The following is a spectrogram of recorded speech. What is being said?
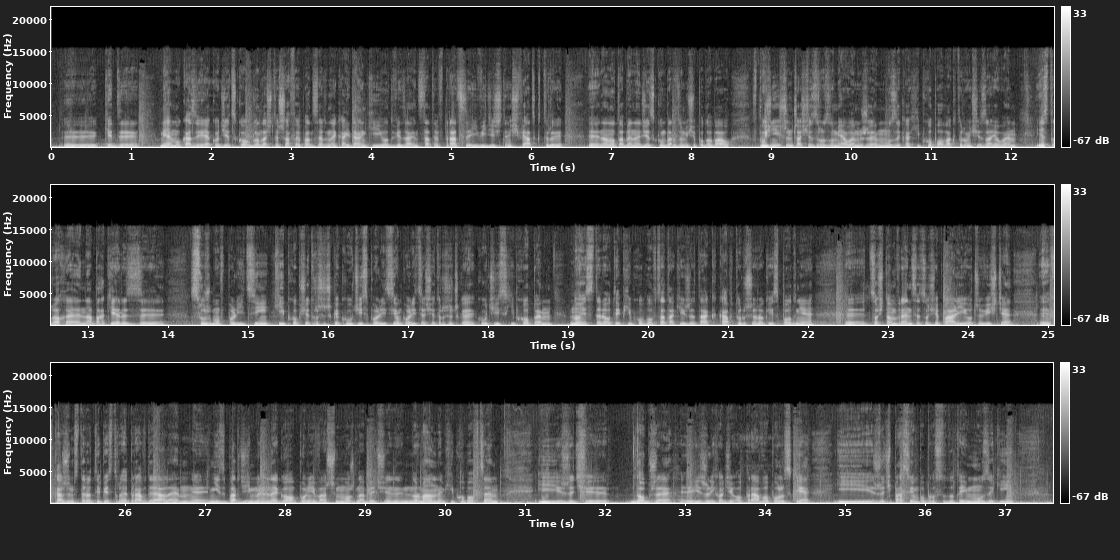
kiedy miałem okazję jako dziecko oglądać te szafy pancerne, kajdanki, odwiedzając tatę w pracy i widzieć ten świat, który no notabene dziecku bardzo mi się podobał, w późniejszym czasie zrozumiałem, że muzyka hip-hopowa, którą się zająłem, jest trochę na bakier z służbą w policji. Hip-hop się troszeczkę kłóci z policją, policja się troszeczkę kłóci z hip-hopem. No jest stereotyp hip-hopowca taki, że tak, kaptur, szerokie spodnie, y, coś tam w ręce, co się pali oczywiście. Y, w każdym stereotypie jest trochę prawdy, ale y, nic bardziej mylnego, ponieważ można być normalnym hip-hopowcem i żyć dobrze, jeżeli chodzi o prawo polskie i żyć pasją po prostu do tej muzyki.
